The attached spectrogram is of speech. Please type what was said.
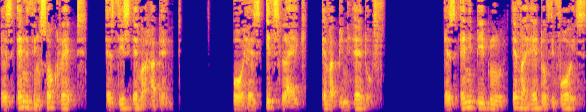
Has anything so great as this ever happened? Or has its like ever been heard of? Has any people ever heard of the voice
